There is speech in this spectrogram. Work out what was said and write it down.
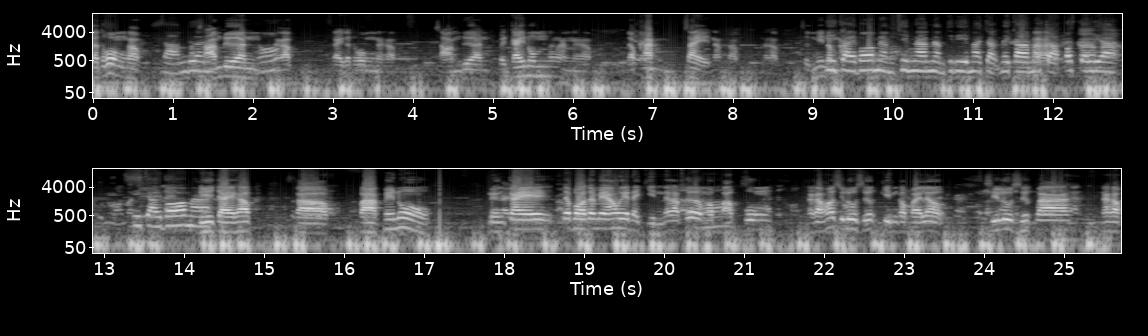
กระทงครับสามเดือน สามเดือนเนอะ นะครับ ไก่กระทงนะครับสามเดือนเป็นไก่นมทั้งนั้นนะครับ แล้วคัดใส่นะครับนะครับ ซึ่งมีดีน้ำหใจนัก บอแหม่มทีมงานแหม่มทีวีมาจากอเมริกามาจากออสเตรเลีย ดีใจบอมา ดีใจครับกับฝากเมนู หนึ่งไก่แต่บอแต่แมวเฮ็ดให้กินนะครับเพิ่มมาปรับปรุงนะครับเขาสิรู้สึกกินเข้าไปแล้วสิรู้สึกว่านะครับ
